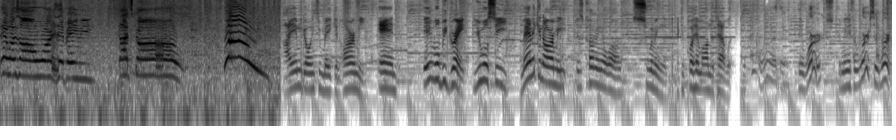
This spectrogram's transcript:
It was all worth it, baby. Let's go. Woo! I am going to make an army and it will be great. You will see Mannequin Army is coming along swimmingly. I can put him on the tablet. Okay, uh, it works. I mean, if it works, it works.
